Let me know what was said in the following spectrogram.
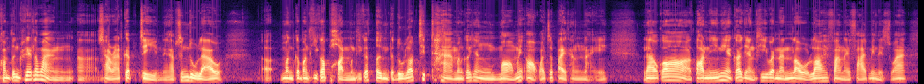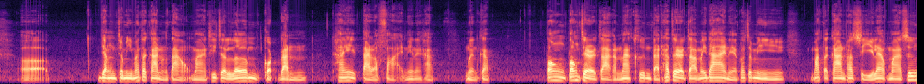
ความตึงเครียดระหว่างสหรัฐกับจีนนะครับ ซึ่งดูแล้วมันก็บางทีก็ผ่อนบางทีก็ตึงแต่ดูแล้วทิศทางมันก็ยังมองไม่ออกว่าจะไปทางไหน แล้วก็ตอนนี้เนี่ยก็อย่างที่วันนั้นเราเล่าให้ฟังใน 5 minutes ว่ายังจะมีมาตรการต่างๆออกมา ที่จะเริ่มกดดันให้แต่ละฝ่ายเนี่ยนะครับ เหมือนกับต้องต้องเจรจากันมากขึ้น แต่ถ้าเจรจาไม่ได้เนี่ยก็จะมีมาตรการภาษีอะไรออกมา ซึ่ง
